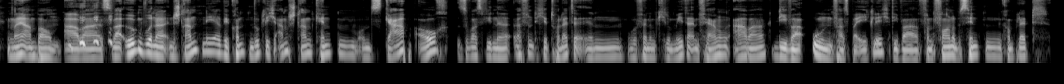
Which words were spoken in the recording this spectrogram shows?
Naja, am Baum. Aber es war irgendwo in der in Strandnähe. Wir konnten wirklich am Strand campen und es gab auch sowas wie eine öffentliche Toilette in ungefähr einem Kilometer Entfernung, aber die war unfassbar eklig. Die war von vorne bis hinten komplett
